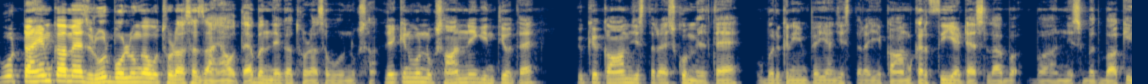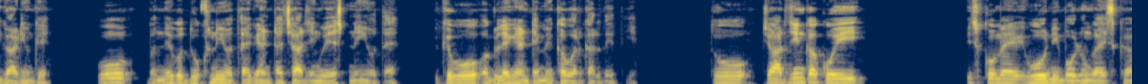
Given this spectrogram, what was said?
वो टाइम का मैं ज़रूर बोलूँगा, वो थोड़ा सा ज़ाया होता है बंदे का, थोड़ा सा वो नुकसान, लेकिन वो नुकसान नहीं गिनती होता है, क्योंकि काम जिस तरह इसको मिलता है ऊबर क्रीम पे या जिस तरह ये काम करती है टेस्ला नस्बत बाकी गाड़ियों के, वो बंदे को दुख नहीं होता है, घंटा चार्जिंग वेस्ट नहीं होता है, क्योंकि वो अगले घंटे में कवर कर देती है। तो चार्जिंग का कोई इसको मैं वो नहीं बोलूँगा इसका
